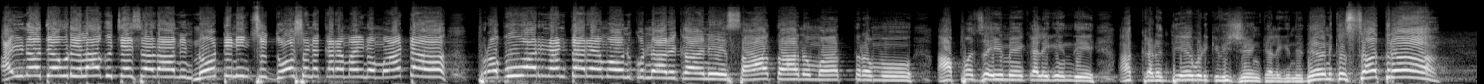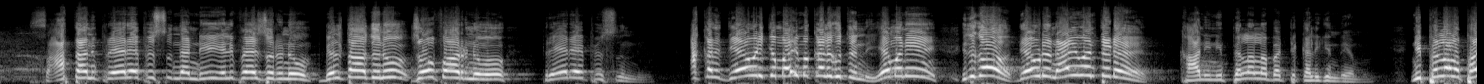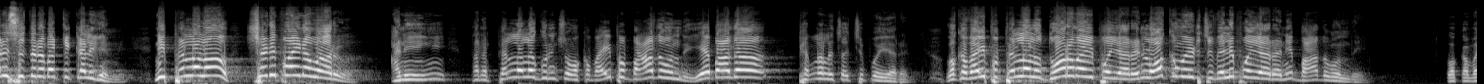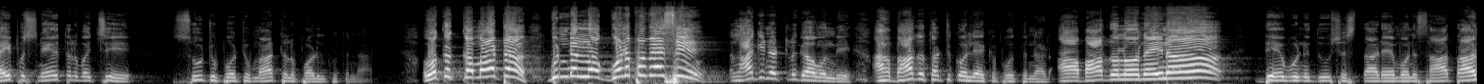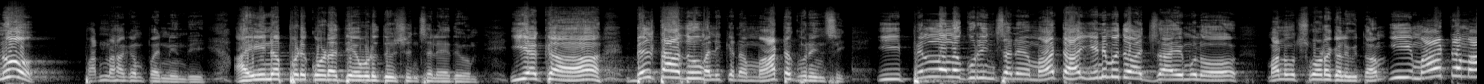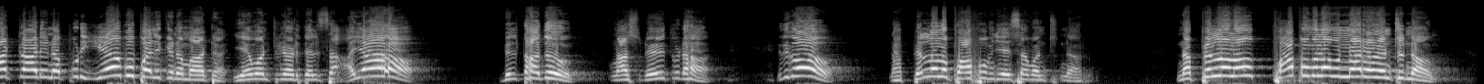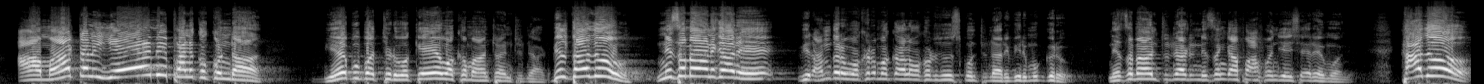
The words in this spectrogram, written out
అయినా దేవుడు ఇలాగు చేశాడా అని నోటి నుంచి దోషణకరమైన మాట ప్రభువారిని అంటారేమో అనుకున్నారు కానీ సాతాను మాత్రము అపజయమే కలిగింది. అక్కడ దేవుడికి విజయం కలిగింది. దేవునికి స్తోత్రం. సాతాను ప్రేరేపిస్తుందండి ఎలిఫేజరును బిల్తాదును జోఫారును ప్రేరేపిస్తుంది. అక్కడ దేవుడికి మహిమ కలుగుతుంది. ఏమని? ఇదిగో దేవుడు న్యాయవంతుడే. కానీ నీ పిల్లల బట్టి కలిగిందేమో. నీ పిల్లల పరిస్థితిని బట్టి కలిగింది. నీ పిల్లలు చెడిపోయిన వారు అని తన పిల్లల గురించి ఒకవైపు బాధ ఉంది. ఏ బాధ? పిల్లలు చచ్చిపోయారని. ఒకవైపు పిల్లలు దూరం అయిపోయారని లోకం విడిచి వెళ్ళిపోయారని బాధ ఉంది. ఒకవైపు స్నేహితులు వచ్చి సూటుపోటు మాటలు పడుకుతున్నారు. ఒక్కొక్క మాట గుండెల్లో గుణపు వేసి లాగినట్లుగా ఉంది. ఆ బాధ తట్టుకోలేకపోతున్నాడు. ఆ బాధలోనైనా దేవుని దూషిస్తాడేమో అని సాతాను పన్నాగం పన్నింది. అయినప్పుడు కూడా దేవుడు దూషించలేదు. ఈ యొక్క బెల్తాదు పలికిన మాట గురించి ఈ పిల్లల గురించి అనే మాట ఎనిమిదో అధ్యాయములో మనం చూడగలుగుతాం. ఈ మాట మాట్లాడినప్పుడు ఏబు పలికిన మాట. ఏమంటున్నాడు తెలుసా? అయ్యా! బిల్తాదు నా స్నేహితుడా ఇదిగో నా పిల్లలు పాపం చేసావంటున్నారు నా పిల్లలు పాపములో ఉన్నారని అంటున్నావు. ఆ మాటలు ఏమీ పలకకుండా ఏబు భక్తుడు ఒకే ఒక మాట అంటున్నాడు. బిల్తాదు నిజమే అనగానే వీరందరూ ఒకరి ముఖాలు ఒకరు చూసుకుంటున్నారు వీరు ముగ్గురు. నిజమే అంటున్నాడు నిజంగా పాపం చేశారేమో అని. కాదు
